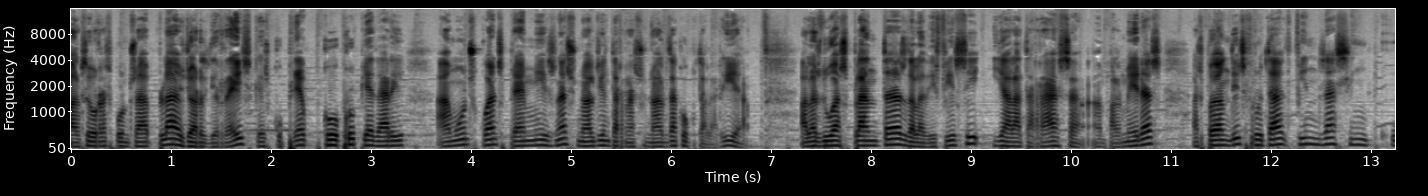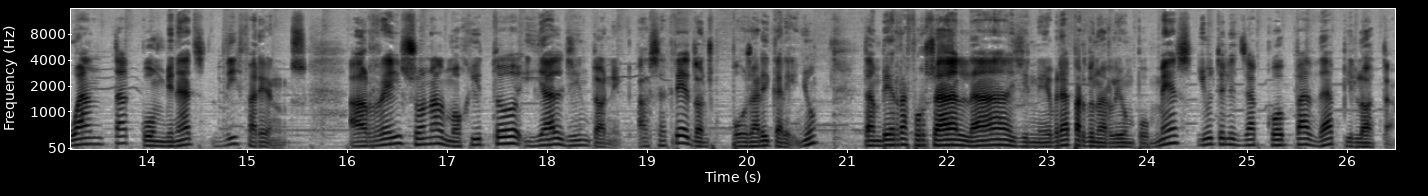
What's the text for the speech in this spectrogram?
el seu responsable, Jordi Reis, que és copropietari amb uns quants premis nacionals i internacionals de cocteleria. A les dues plantes de l'edifici i a la terrassa, amb palmeres, es poden disfrutar fins a 50 combinats diferents. Els reis són el mojito i el gin tònic. El secret, doncs, posar-hi carinyo. També reforçar la ginebra per donar-li un punt més i utilitzar copa de pilota,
